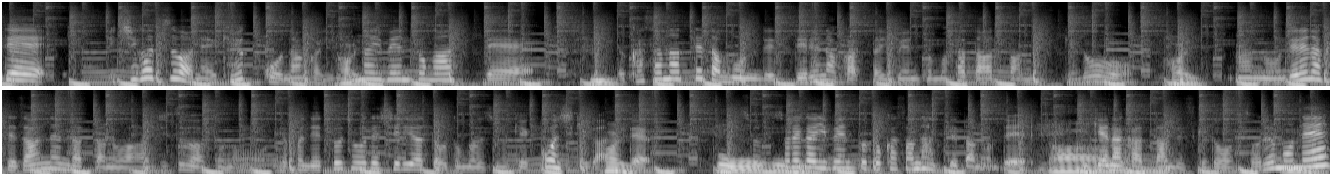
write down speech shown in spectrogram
で1月はね結構なんかいろんなイベントがあって、うん、重なってたもんで出れなかったイベントも多々あったんですけどはい。あの出れなくて残念だったのは実はそのやっぱりネット上で知り合ったお友達の結婚式があって、はい。そそれがイベントと重なってたので行けなかったんですけどそれもね、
